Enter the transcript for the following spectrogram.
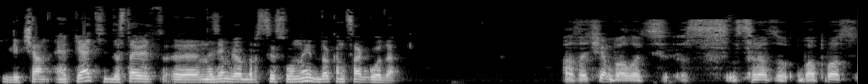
или Чан Э5 доставит э, на Землю образцы с Луны до конца года. А зачем, Володь, сразу вопрос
